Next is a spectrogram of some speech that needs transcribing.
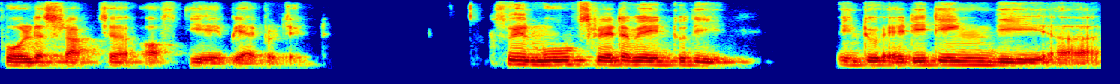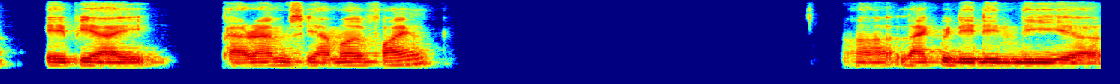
folder structure of the API project. So we'll move straight away into the into editing the uh, API params YAML file, uh, like we did in the uh,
